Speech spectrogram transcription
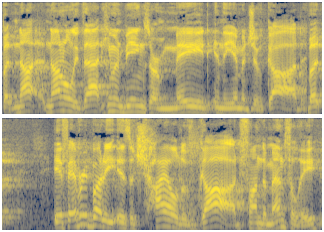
but not, not only that, human beings are made in the image of God. But if everybody is a child of God fundamentally,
